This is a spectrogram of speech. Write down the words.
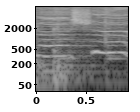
so sure.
